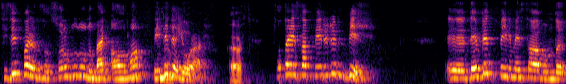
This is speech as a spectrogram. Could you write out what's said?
sizin paranızın sorumluluğunu ben almam, beni de yorar. Evet. Sana hesap veririm bir. E, devlet benim hesabımda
